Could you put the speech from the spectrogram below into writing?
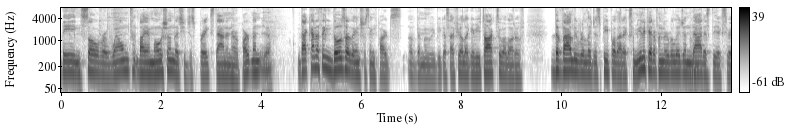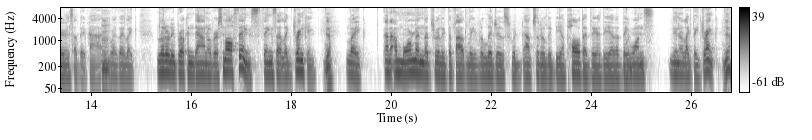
being so overwhelmed by emotion that she just breaks down in her apartment Yeah. that kind of thing those are the interesting parts of the movie because i feel like if you talk to a lot of the devoutly religious people that excommunicated from their religion that is the experience that they've had where they like literally broken down over small things things that like drinking Yeah. like an, a mormon that's really devoutly religious would absolutely be appalled at the idea that they once you know like they drank Yeah.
